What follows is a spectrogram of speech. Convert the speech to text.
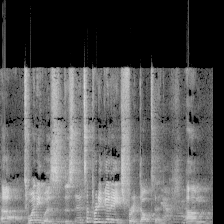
uh, 20 was, this- it's a pretty good age for adulthood. Yeah. Um,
